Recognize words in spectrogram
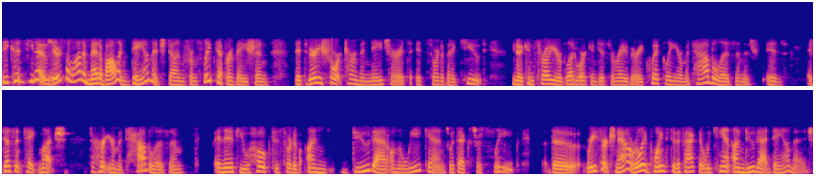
because you know there's a lot of metabolic damage done from sleep deprivation that's very short term in nature. It's it's sort of an acute you know it can throw your blood work in disarray very quickly. Your metabolism is is it doesn't take much to hurt your metabolism. And then if you hope to sort of undo that on the weekends with extra sleep the research now really points to the fact that we can't undo that damage.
